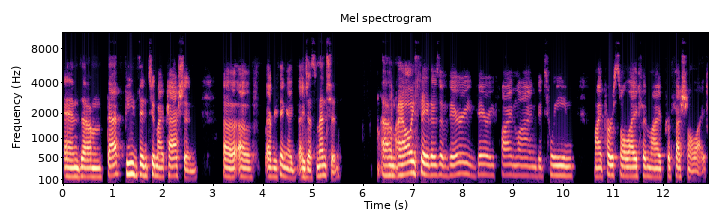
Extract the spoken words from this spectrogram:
and um, that feeds into my passion uh, of everything I, I just mentioned. Um, I always say there's a very very fine line between my personal life and my professional life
